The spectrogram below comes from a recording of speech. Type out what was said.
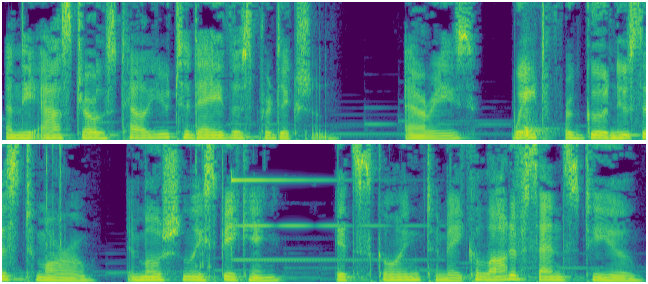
And the Astros tell you today this prediction. Aries, wait for good news this tomorrow, emotionally speaking. It's going to make a lot of sense to you.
